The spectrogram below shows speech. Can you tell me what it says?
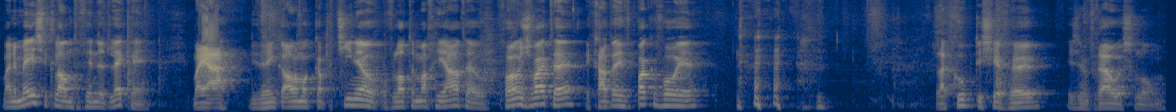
maar de meeste klanten vinden het lekker. Maar ja, die drinken allemaal cappuccino of latte macchiato. Gewoon zwart hè. Ik ga het even pakken voor je. La Coupe de Cheveux is een vrouwensalon.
